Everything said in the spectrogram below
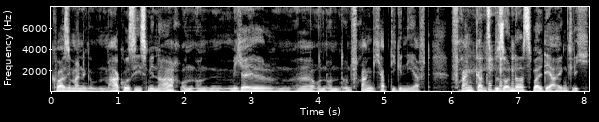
quasi meine, Marco sieh's mir nach und, und Michael äh, und, und, und Frank, ich habe die genervt. Frank ganz besonders, weil der eigentlich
